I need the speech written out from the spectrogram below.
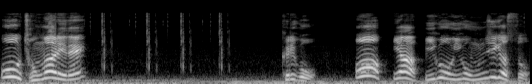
오 정말이네? 그리고 어! 야 이거 이거 움직였어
